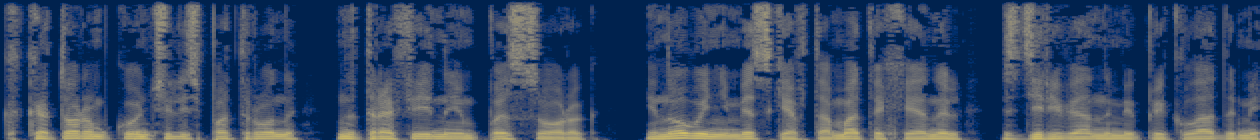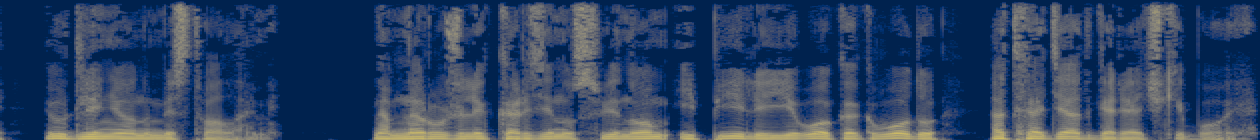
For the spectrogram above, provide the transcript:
к которым кончились патроны, на трофейные МП-40 и новые немецкие автоматы Хеннель с деревянными прикладами и удлиненными стволами. Обнаружили корзину с вином и пили его, как воду, отходя от горячки боя.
